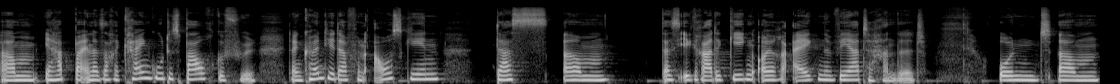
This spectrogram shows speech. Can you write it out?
Ähm, ihr habt bei einer Sache kein gutes Bauchgefühl, dann könnt ihr davon ausgehen, dass ähm, dass ihr gerade gegen eure eigene Werte handelt. Und ähm,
